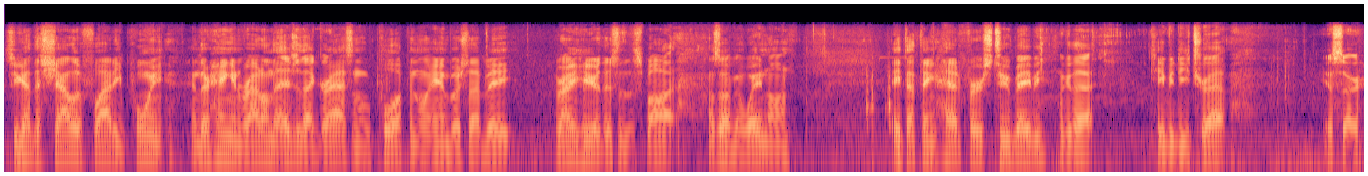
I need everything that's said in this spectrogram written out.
So you got the shallow flatty point and they're hanging right on the edge of that grass and they'll pull up and they'll ambush that bait. Right here, this is the spot. That's what I've been waiting on. Ate that thing head first too, baby. Look at that. KVD trap. Yes, sir.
